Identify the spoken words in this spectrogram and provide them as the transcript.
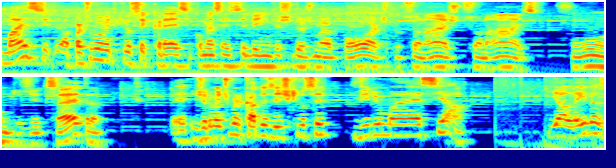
Mas, a partir do momento que você cresce e começa a receber investidores de maior porte, profissionais, institucionais, fundos e etc., é, geralmente o mercado exige que você vire uma SA. E a lei das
